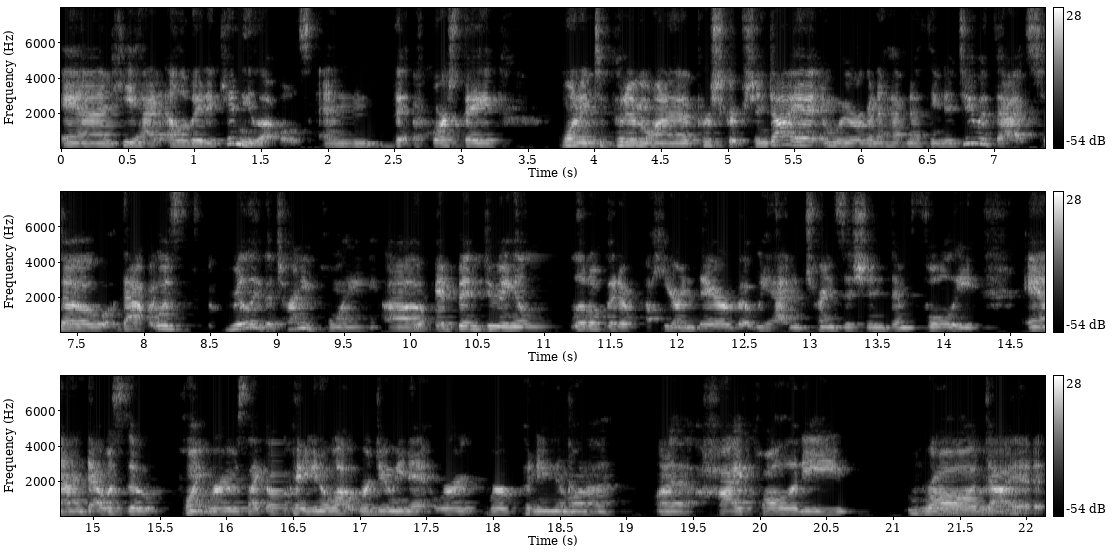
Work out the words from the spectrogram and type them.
and he had elevated kidney levels. And the, of course, they wanted to put him on a prescription diet, and we were going to have nothing to do with that. So that was really the turning point. Uh, we had been doing a little bit of here and there, but we hadn't transitioned them fully. And that was the point where it was like, okay, you know what, we're doing it. We're we're putting them on a on a high quality raw diet.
